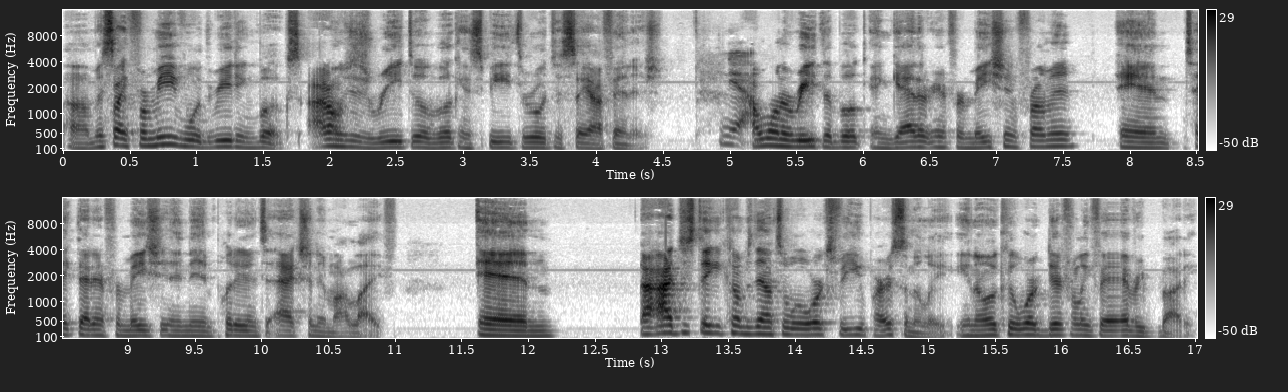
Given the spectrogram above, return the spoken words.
Um, it's like for me with reading books. I don't just read through a book and speed through it to say I finished. Yeah. I want to read the book and gather information from it and take that information and then put it into action in my life. And I just think it comes down to what works for you personally. You know, it could work differently for everybody.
